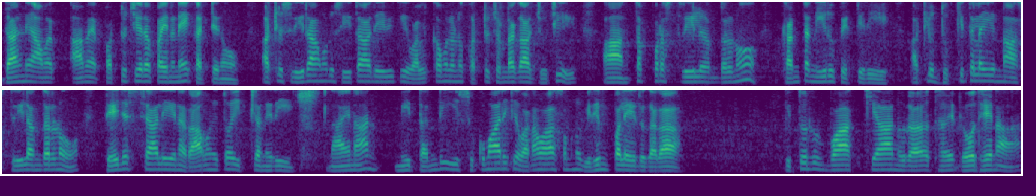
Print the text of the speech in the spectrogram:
దాన్ని ఆమె ఆమె పట్టు చీర పైననే కట్టెను. అట్లు శ్రీరాముడు సీతాదేవికి వల్కములను కట్టుచుండగా చూచి ఆ అంతఃపుర స్త్రీలందరూ కంట నీరు పెట్టిరి. అట్లు దుఃఖితులై ఉన్న ఆ స్త్రీలందరూ తేజస్శాలి అయిన రామునితో ఇట్లనిరి నాయనా మీ తండ్రి ఈ సుకుమారికి వనవాసమును విధింపలేదు కదా పితుర్వాక్యానురోధేన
